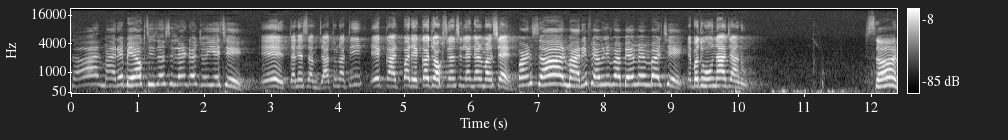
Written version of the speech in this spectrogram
સર મારે બે ઓક્સિજન સિલિન્ડર જોઈએ છે. એ તને સમજાતું નથી? એક કાર્ડ પર એક જ ઓક્સિજન સિલિન્ડર મળશે. પણ સર મારી ફેમિલીમાં બે મેમ્બર છે. એ બધું હું ના જાણું. સર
